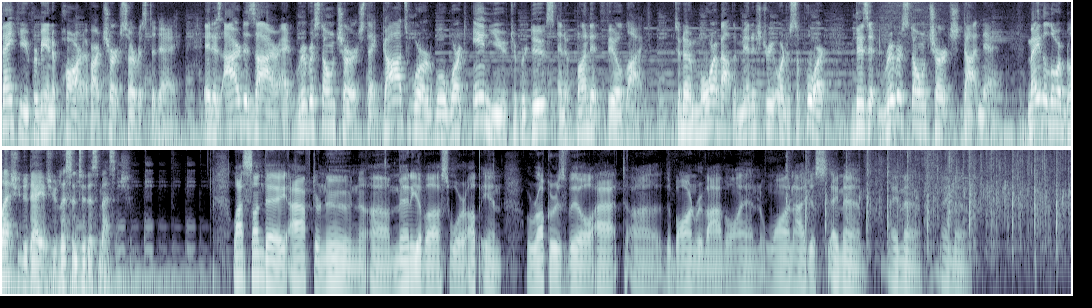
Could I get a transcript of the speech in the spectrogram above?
Thank you for being a part of our church service today. It is our desire at Riverstone Church that God's Word will work in you to produce an abundant filled life. To know more about the ministry or to support, visit riverstonechurch.net. May the Lord bless you today as you listen to this message. Last Sunday afternoon, uh, many of us were up in Ruckersville at uh, the barn revival, and one I just, amen, amen, amen.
